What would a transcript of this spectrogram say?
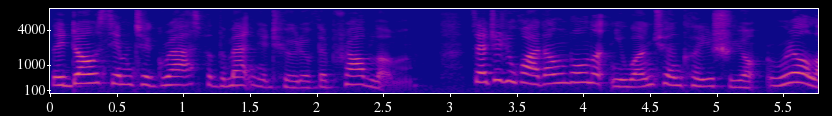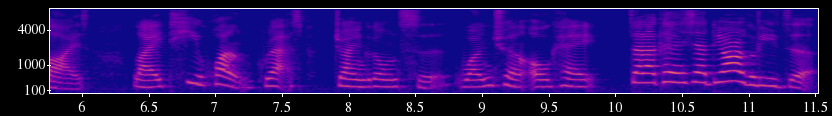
They don't seem to grasp the magnitude of the problem。在这句话当中呢，你完全可以使用 realize 来替换 grasp 这样一个动词，完全 OK。再来看一下第二个例子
